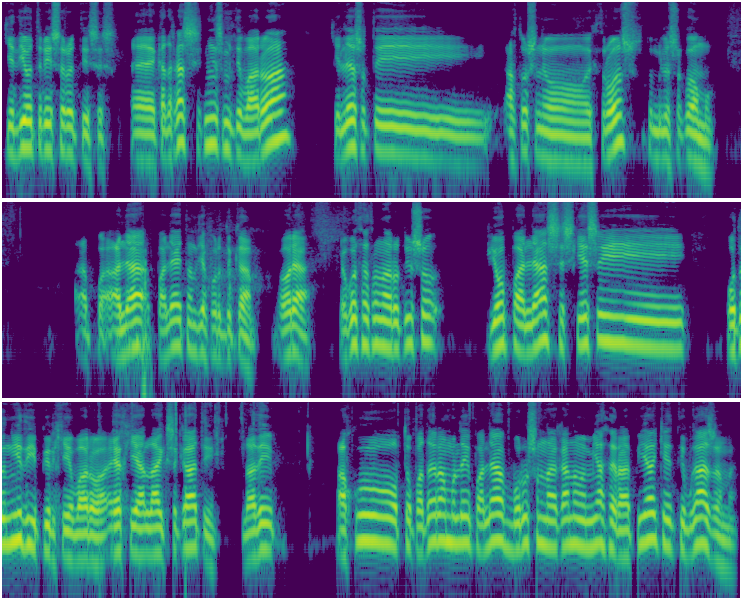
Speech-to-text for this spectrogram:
και δύο-τρεις ερωτήσεις. Ε, καταρχάς, ξεκίνησες με τη Βαρόα και λες ότι αυτός είναι ο εχθρός του μιλισσοκόμου. Α, Παλιά, παλιά ήταν διαφορετικά. Ωραία. Εγώ θα ήθελα να ρωτήσω πιο παλιά σε σχέση όταν ήδη υπήρχε η Βαρόα. Έχει αλλάξει κάτι; Δηλαδή, ακούω από το πατέρα μου λέει παλιά μπορούσαμε να κάνουμε μια θεραπεία και τη βγάζαμε.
